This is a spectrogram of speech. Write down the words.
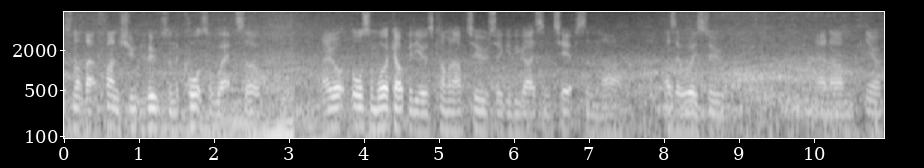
It's not that fun shooting hoops when the courts are wet, so I got awesome workout videos coming up too, so I give you guys some tips and uh, as I always do. And um, you know,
